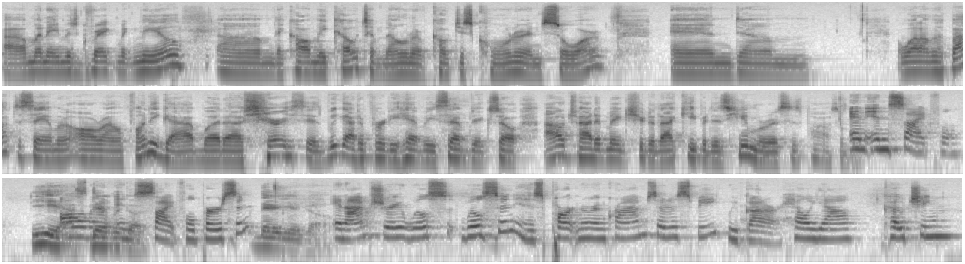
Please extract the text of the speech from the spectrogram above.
uh, my name is Greg McNeil. Um, they call me Coach. I'm the owner of Coach's Corner in SOAR. And um, well, I'm about to say I'm an all-around funny guy, but uh, Sherry says we got a pretty heavy subject, so I'll try to make sure that I keep it as humorous as possible. And insightful. Yes, All there around we go. insightful person. there you go. And I'm Sherry Wilson, his partner in crime, so to speak. We've got our Hell Yeah coaching,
